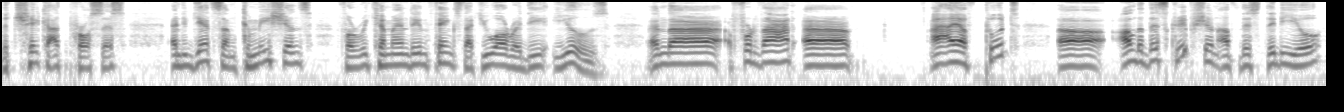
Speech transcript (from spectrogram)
the checkout process and you get some commissions for recommending things that you already use. And uh, for that uh, i have put uh, on the description of this video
